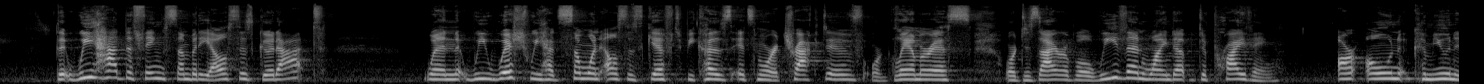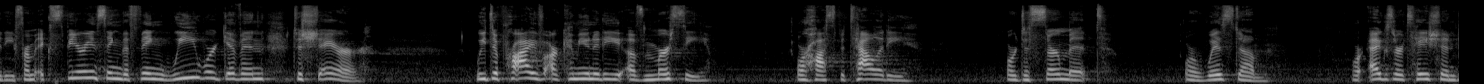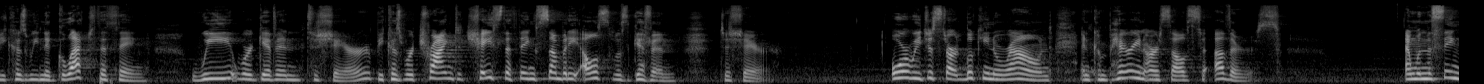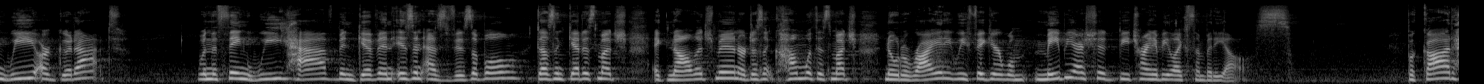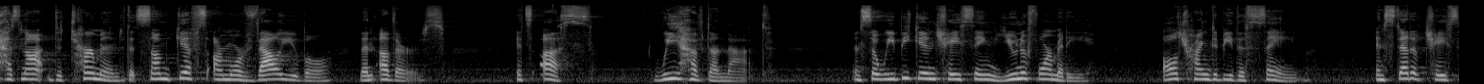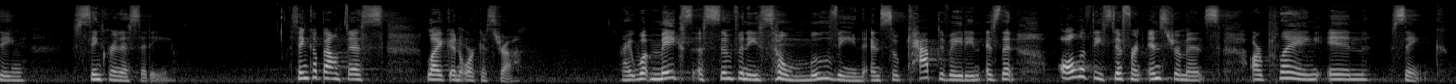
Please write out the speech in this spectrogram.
that we had the thing somebody else is good at, when we wish we had someone else's gift because it's more attractive or glamorous or desirable, we then wind up depriving our own community from experiencing the thing we were given to share. We deprive our community of mercy or hospitality or discernment or wisdom or exhortation because we neglect the thing we were given to share because we're trying to chase the thing somebody else was given to share. Or we just start looking around and comparing ourselves to others. And when the thing we are good at, when the thing we have been given isn't as visible, doesn't get as much acknowledgement, or doesn't come with as much notoriety, we figure, well, maybe I should be trying to be like somebody else. But God has not determined that some gifts are more valuable than others. It's us. We have done that. And so we begin chasing uniformity, all trying to be the same, instead of chasing synchronicity. Think about this like an orchestra. Right? What makes a symphony so moving and so captivating is that all of these different instruments are playing in sync.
